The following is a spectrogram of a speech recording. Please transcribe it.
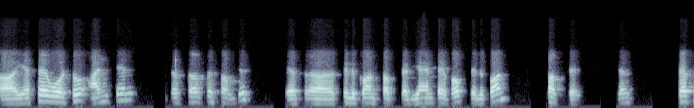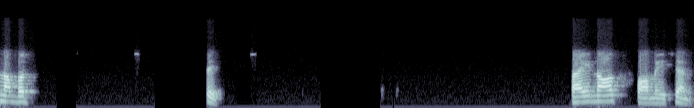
uh, SiO2 until the surface of this yes, uh, silicon substrate, N type of silicon substrate. Then step number six, Thinox formation.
